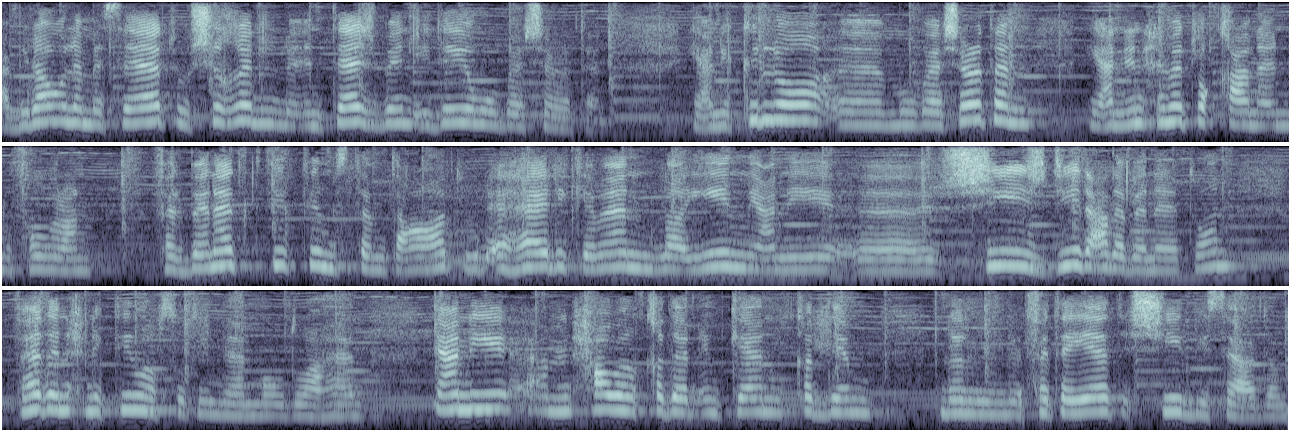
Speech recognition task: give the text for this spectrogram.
عم بيلاقوا لمسات وشغل إنتاج بين إيديهم مباشرة. يعني كله آه، مباشرة يعني نحن ما توقعنا إنه فورا. فالبنات كثير كثير مستمتعات والأهالي كمان ملاقيين يعني آه، شيء جديد على بناتهم. فهذا نحن كثير مبسوطين بهالموضوع هذا. يعني عم نحاول قدر الإمكان نقدم للفتيات الشيء اللي بيساعدهم.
